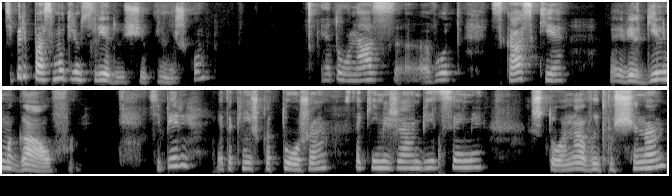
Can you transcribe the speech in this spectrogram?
Теперь посмотрим следующую книжку. Это у нас э, вот сказки э, Вильгельма Гауфа. Теперь эта книжка тоже с такими же амбициями, что она выпущена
